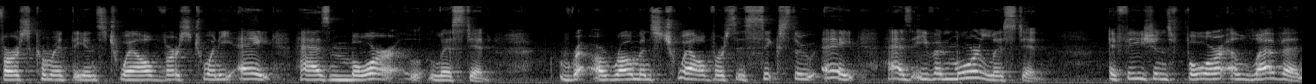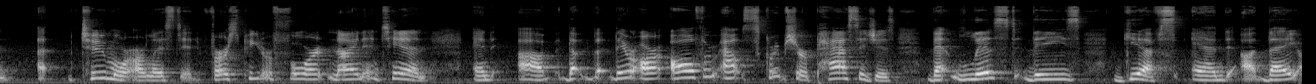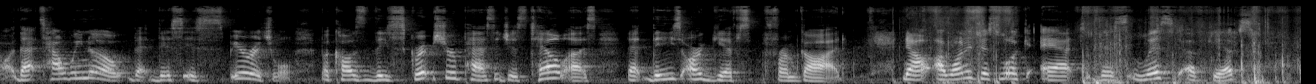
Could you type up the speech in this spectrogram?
1 Corinthians 12, verse 28 has more listed. Uh, Romans 12, verses 6 through 8 has even more listed. Ephesians 4, 11, uh, two more are listed. 1 Peter 4, 9 and 10 and uh, the, the, there are all throughout Scripture passages that list these gifts, and uh, they are, that's how we know that this is spiritual because these Scripture passages tell us that these are gifts from God. Now, I want to just look at this list of gifts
